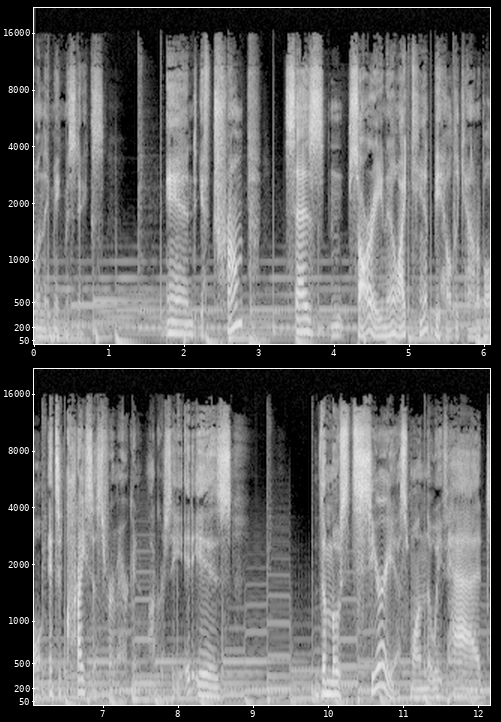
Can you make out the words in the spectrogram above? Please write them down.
when they make mistakes. And if Trump says, "Mm, sorry, no, I can't be held accountable, it's a crisis for American democracy. It is the most serious one that we've had,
